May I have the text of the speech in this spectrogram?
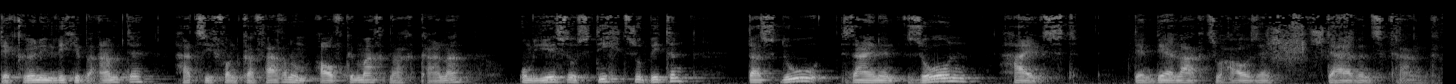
Der königliche Beamte hat sich von Kapharnaum aufgemacht nach Kana, um Jesus dich zu bitten, dass du seinen Sohn heilst, denn der lag zu Hause sterbenskrank.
